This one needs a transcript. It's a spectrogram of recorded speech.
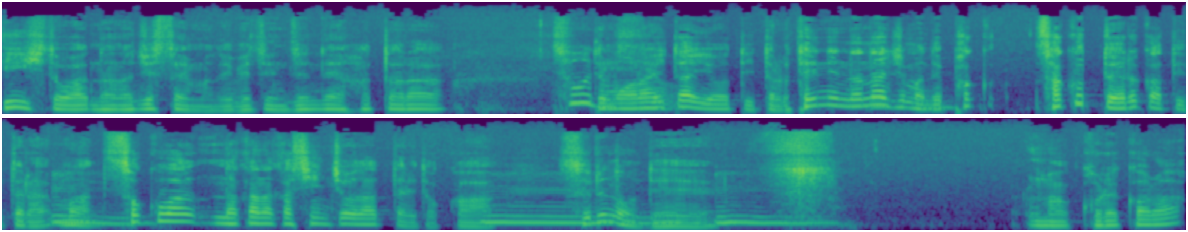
いい人は70歳まで別に全然働いてもらいたいよって言ったら定年70までパク、サクッとやるかって言ったら、まあ、そこはなかなか慎重だったりとかするので、まあ、これから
